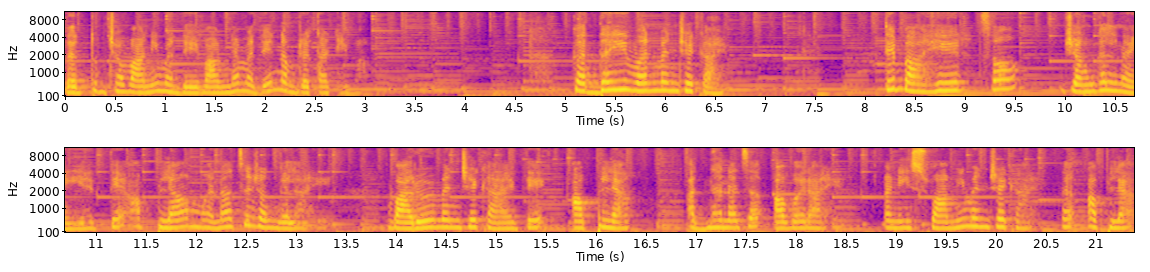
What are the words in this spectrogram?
तर तुमच्या वाणीमध्ये वागण्यामध्ये नम्रता ठेवा. कर्दई वन म्हणजे काय? ते बाहेरचं जंगल नाही आहे ते आपल्या मनाचं जंगल आहे. वारुळ म्हणजे काय? ते आपल्या अज्ञानाचं आवर आहे. आणि स्वामी म्हणजे काय? तर आपल्या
